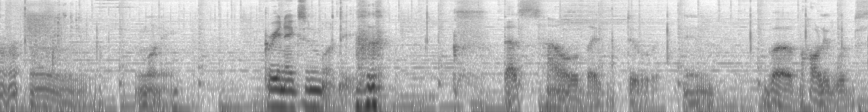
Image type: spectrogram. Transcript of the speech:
uh, money. Green eggs and money. That's how they do it in the Hollywoods.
